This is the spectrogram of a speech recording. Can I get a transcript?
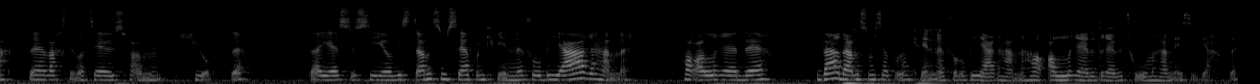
et eh, vers i Matteus 5, 28, der Jesus sier hvis den som ser på en kvinne for å begjære henne, har allerede hver den som ser på en kvinne for å begjære henne, har allerede drevet to med henne i sitt hjerte.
